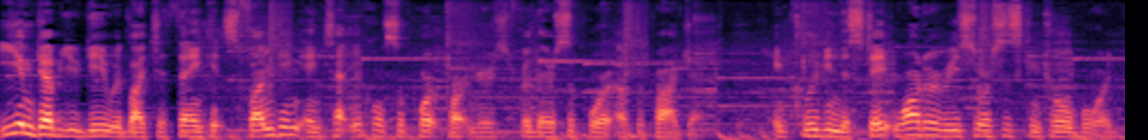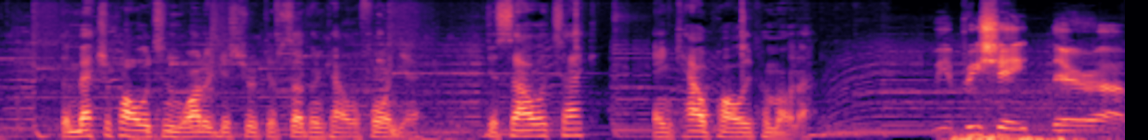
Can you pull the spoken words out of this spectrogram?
EMWD would like to thank its funding and technical support partners for their support of the project, including the State Water Resources Control Board, the Metropolitan Water District of Southern California, Desalitech, and Cal Poly Pomona. We appreciate their uh,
